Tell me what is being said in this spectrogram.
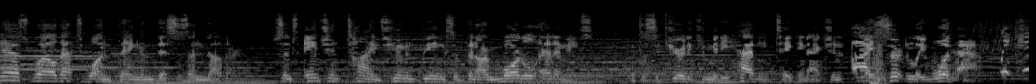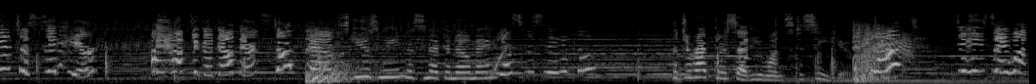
Yes, well, that's one thing, and this is another. Since ancient times, human beings have been our mortal enemies. If the security committee hadn't taken action, I certainly would have. We can't Excuse me, Miss Nekonome. Yes, Miss Nanako? The director said he wants to see you. What? Did he say what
